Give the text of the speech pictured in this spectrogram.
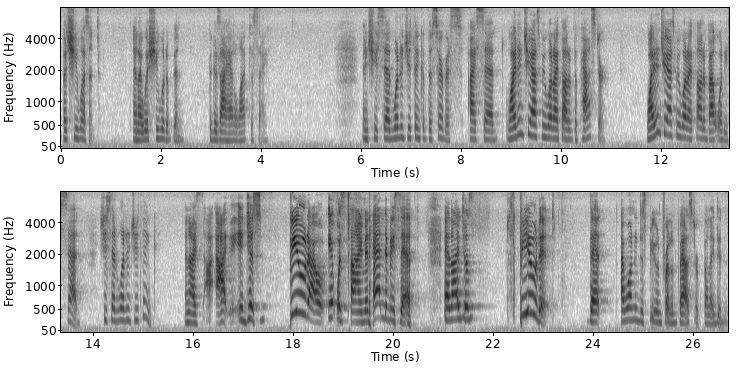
but she wasn't. And I wish she would have been because I had a lot to say. And she said, What did you think of the service? I said, Why didn't you ask me what I thought of the pastor? Why didn't you ask me what I thought about what he said? She said, What did you think? And I, I, it just spewed out. It was time. It had to be said. And I just spewed it that I wanted to spew in front of the pastor, but I didn't.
